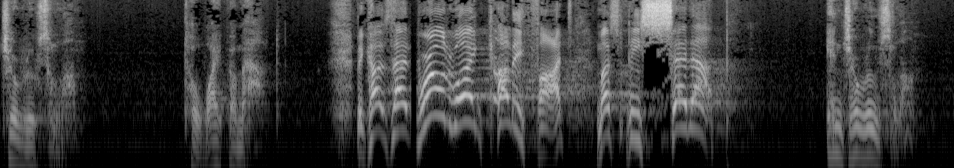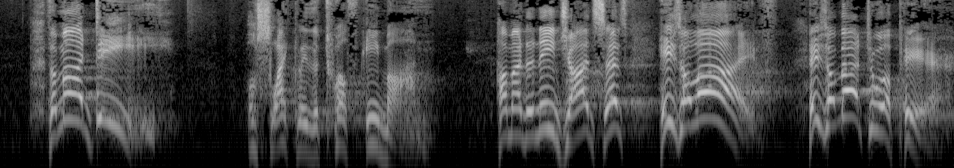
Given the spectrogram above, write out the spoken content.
Jerusalem to wipe them out. Because that worldwide caliphate must be set up in Jerusalem. The Mahdi, most likely the 12th Imam, Ahmadinejad says he's alive. He's about to appear.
